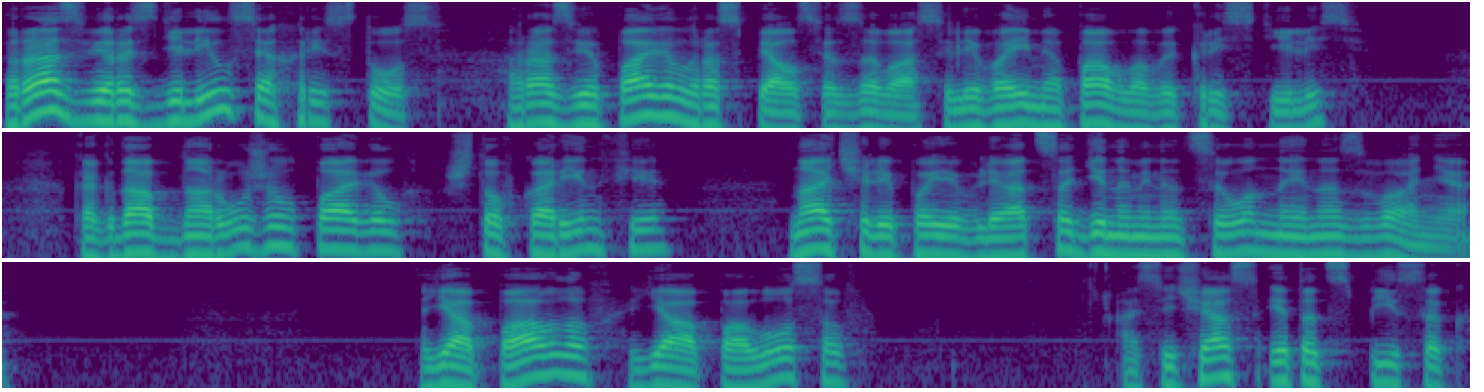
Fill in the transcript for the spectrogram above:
«Разве разделился Христос? Разве Павел распялся за вас? Или во имя Павла вы крестились?» Когда обнаружил Павел, что в Коринфе начали появляться деноминационные названия. Я Павлов, я Аполосов, а сейчас этот список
